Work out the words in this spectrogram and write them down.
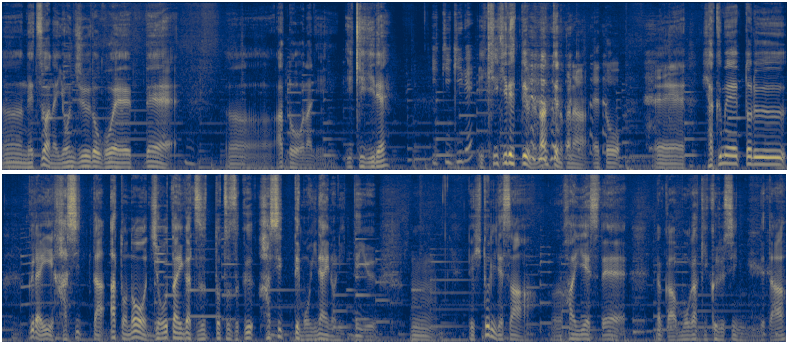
うん、熱はね40度超えで、うん、あと何？息切れ？息切れ？息切れっていうのなんていうのかな？えっと、えー、100メートルぐらい走った後の状態がずっと続く。走ってもいないのにっていう、うん、で一人でさ、うんハイエースでなんかもがき苦しんでた、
